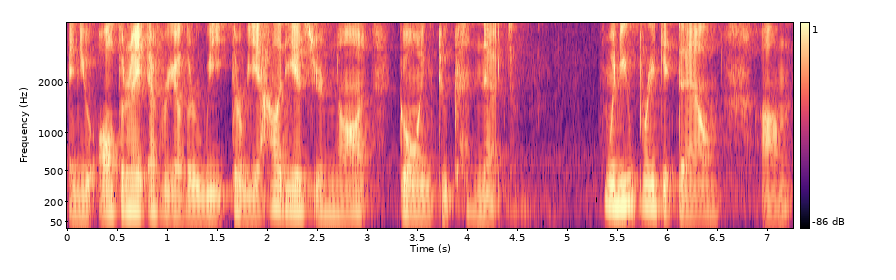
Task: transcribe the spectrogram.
and you alternate every other week, the reality is you're not going to connect. When you break it down, um,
